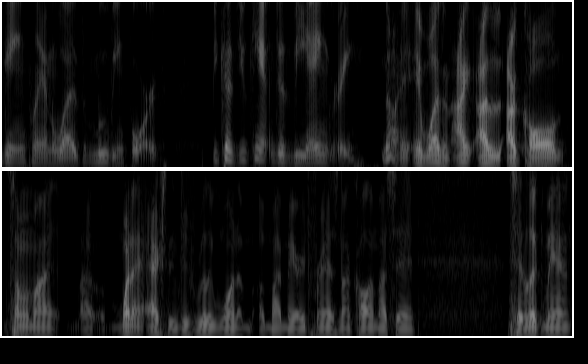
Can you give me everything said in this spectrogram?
game plan was moving forward, because you can't just be angry. No, it wasn't. I, I, I called some of my uh, one actually just really one of, of my married friends, and I called him. I said, I said, look, man,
